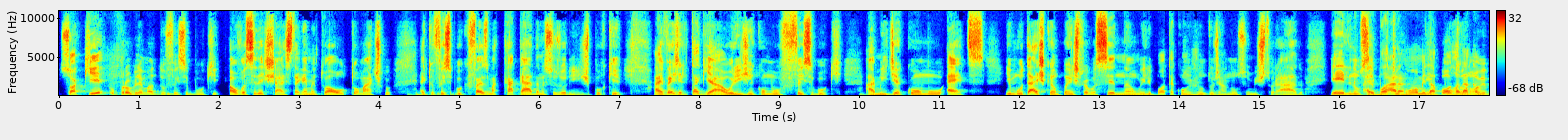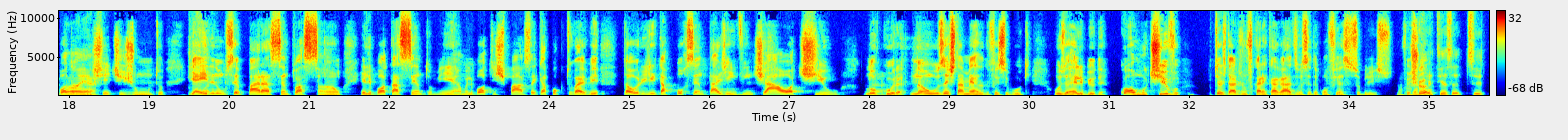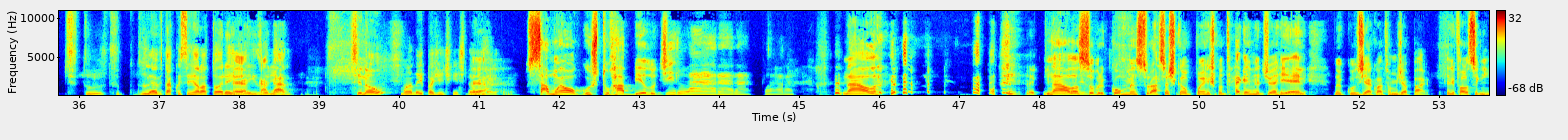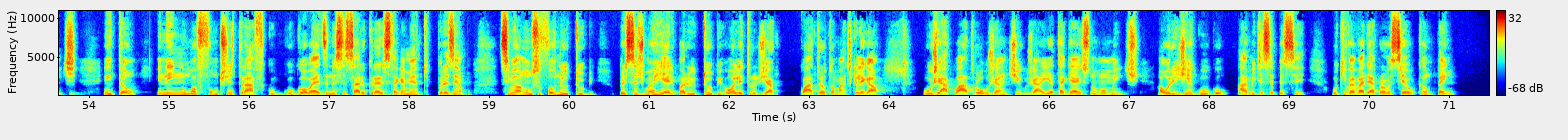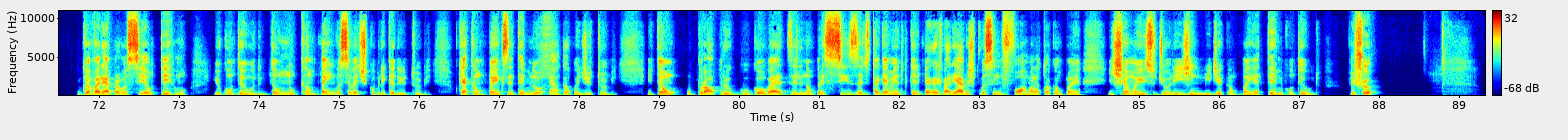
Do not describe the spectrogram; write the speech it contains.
Só que o problema do Facebook, ao você deixar esse tagamento automático, é que o Facebook faz uma cagada nas suas origens. Por quê? Ao invés de ele taguear a origem como Facebook, a mídia como ads, e mudar as campanhas pra você, não. Ele bota conjunto de anúncio misturado, e aí ele não Aí separa... bota o nome da bota porra da nome, Bota campanha. conchete junto, e aí ele não separa a acentuação, ele bota acento mesmo, ele bota espaço, aí daqui a pouco tu vai ver, tá, a origem tá porcentagem 20, ah, ó, tio, Loucura. Não usa esta merda do Facebook. Usa o URL Builder. Qual o motivo? Os teus dados não ficarem cagados e você ter confiança sobre isso. Com Fechou? certeza, se, se tu, se tu deve estar com esse relatório aí É, bem zoneado. Se não, manda aí pra gente que a gente dá É. uma olhada também. Samuel Augusto Rabelo de Larará. Lara. Na aula, na aula sobre como mensurar suas campanhas com tagamento de URL no curso de A4 Família Paga. Ele fala o seguinte: então, em nenhuma fonte de tráfego Google Ads é necessário criar esse tagamento? Por exemplo, se meu anúncio for no YouTube, preciso de uma URL para o YouTube ou a leitura de A4 é automática? Legal. O GA4 ou o já antigo já ia taguear isso normalmente. A origem é Google, a mídia é CPC. O que vai variar para você é o campaign, o que vai variar para você é o termo e o conteúdo. Então, no campaign, você vai descobrir que é do YouTube, porque a campanha que você determinou é uma campanha de YouTube. Então, o próprio Google Ads, ele não precisa de tagamento, porque ele pega as variáveis que você informa na tua campanha e chama isso de origem, mídia, campanha, termo e conteúdo. Fechou?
